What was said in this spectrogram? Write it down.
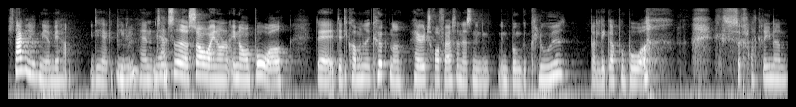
snakket lidt mere med ham i det her kapitel. Mm, han, ja. han sidder og sover ind over, ind over bordet, da, da de kommer ned i køkkenet. Harry tror først, han er sådan en, en bunke klude, der ligger på bordet. så ret grineren.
